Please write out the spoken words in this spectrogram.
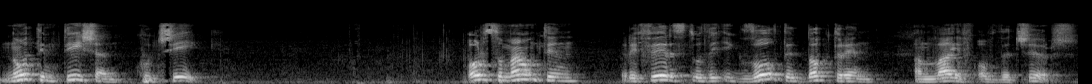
no temptation could shake. Also, mountain refers to the exalted doctrine and life of the church.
